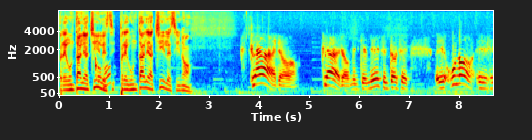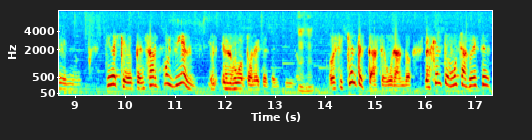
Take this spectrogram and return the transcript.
Pregúntale a Chile, si, pregúntale a Chile si no. Claro, claro, ¿me entendés? Entonces, eh, uno eh, tiene que pensar muy bien el, voto en ese sentido. O decir, ¿quién te está asegurando? La gente muchas veces,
